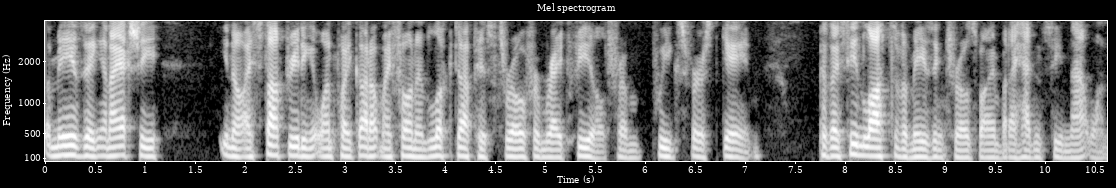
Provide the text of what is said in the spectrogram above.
amazing. And I actually, you know, I stopped reading at one point, got out my phone and looked up his throw from right field from Puig's first game because I've seen lots of amazing throws by him, but I hadn't seen that one.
